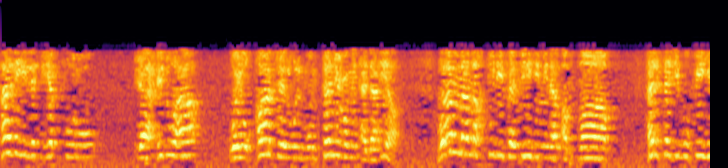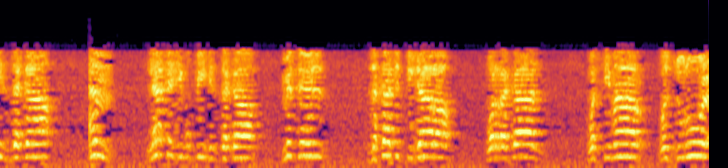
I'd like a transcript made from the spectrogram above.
هذه التي يكفر جاحدها ويقاتل الممتنع من أدائها. وأما ما اختلف فيه من الأصناف هل تجب فيه الزكاة؟ أم لا تجب فيه الزكاة؟ مثل زكاة التجارة والركاز والثمار والزروع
